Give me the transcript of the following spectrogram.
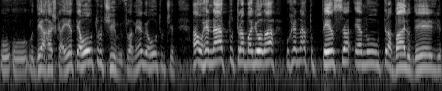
o, o, o De Arrascaeta, é outro time. O Flamengo é outro time. Ah, o Renato trabalhou lá. O Renato pensa é no trabalho dele,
